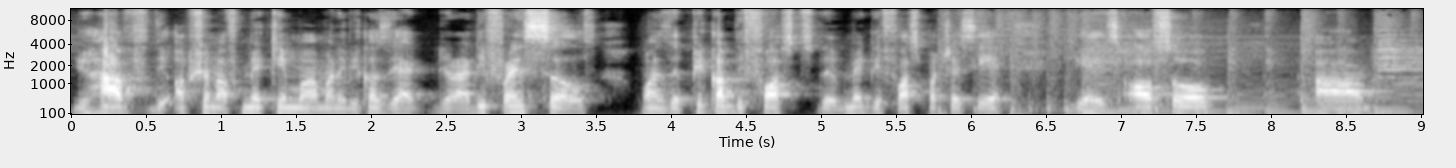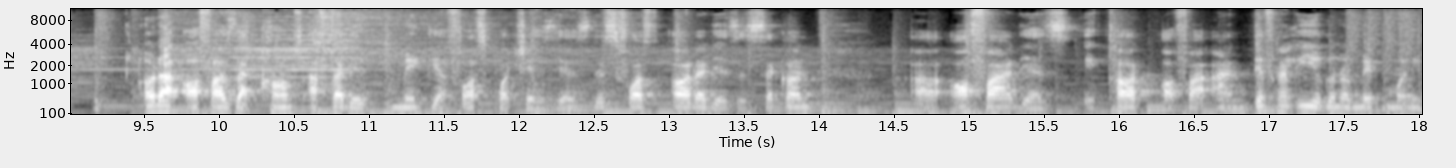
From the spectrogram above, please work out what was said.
you have the option of making more money because there are, there are different sales. Once they pick up the first they make the first purchase here there is also um, other offers that comes after they make their first purchase. There's this first order, there's a second uh, offer, there's a third offer, and definitely you're to make money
